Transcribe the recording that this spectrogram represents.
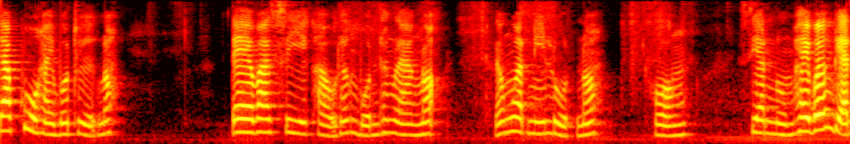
จับคู่ให้บถือกเนาะแต่ว่าสี่เข่าทั้งบนทั้งล่างเนาะแล้วงวดนี้หลุดเนาะของเซียนหนุ่มให้เบิ้งเดือน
